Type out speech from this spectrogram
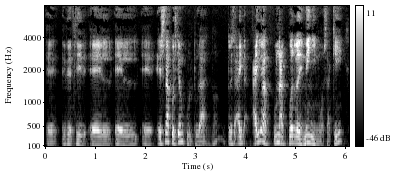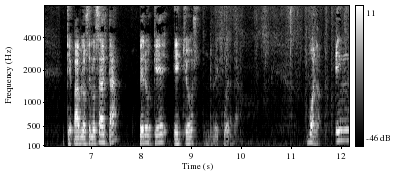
es decir, eh, es una cuestión cultural. ¿no? Entonces hay, hay un acuerdo de mínimos aquí, que Pablo se lo salta, pero que Hechos recuerda. Bueno, en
